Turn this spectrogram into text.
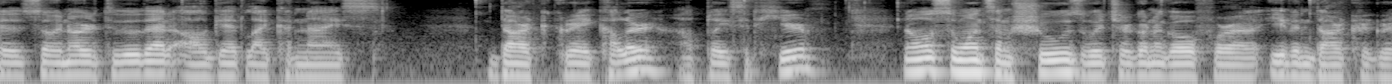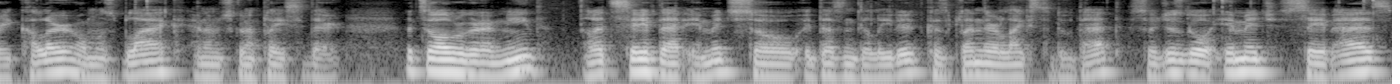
Uh, so in order to do that, I'll get like a nice dark gray color. I'll place it here. And I also want some shoes, which are gonna go for an even darker gray color, almost black. And I'm just gonna place it there. That's all we're gonna need. Let's save that image so it doesn't delete it because Blender likes to do that. So just go image, save as.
